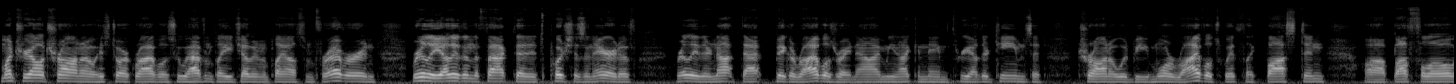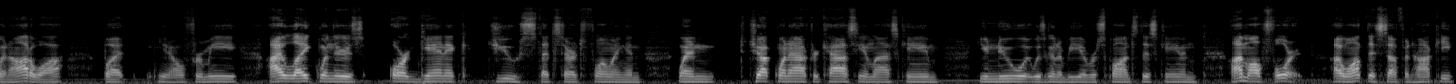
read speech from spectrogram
Montreal Toronto, historic rivals who haven't played each other in the playoffs in forever, and really, other than the fact that it's pushed as a narrative. Really, they're not that big of rivals right now. I mean, I can name three other teams that Toronto would be more rivals with, like Boston, uh, Buffalo, and Ottawa. But you know, for me, I like when there's organic juice that starts flowing. And when Chuck went after Kassian last game, you knew it was going to be a response this game, and I'm all for it. I want this stuff in hockey.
